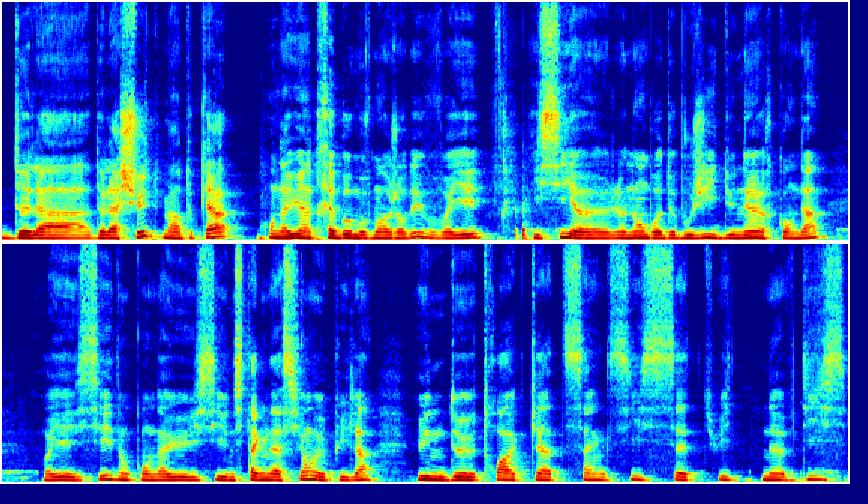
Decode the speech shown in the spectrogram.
de la, de la, chute mais en tout cas on a eu un très beau mouvement aujourd'hui. Vous voyez ici euh, le nombre de bougies d'une heure qu'on a. Vous voyez ici donc on a eu ici une stagnation et puis là 1, 2, 3, 4, 5, 6, 7, 8, 9, 10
